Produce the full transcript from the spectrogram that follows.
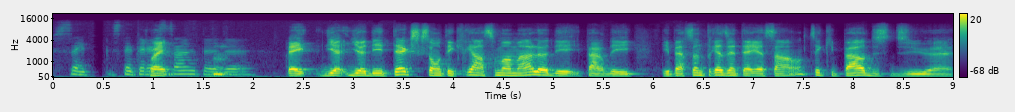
C'est intéressant de- de... Ben, il y, a- il y a des textes qui sont écrits en ce moment là, des, par des, des personnes très intéressantes qui parlent du, du, euh,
